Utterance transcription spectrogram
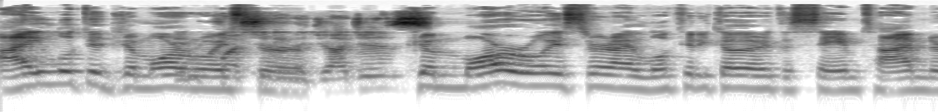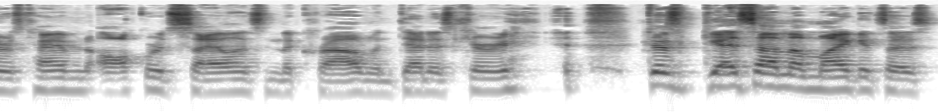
I looked at Jamar and Royster. the judges. Jamar Royster and I looked at each other at the same time. There was kind of an awkward silence in the crowd when Dennis Cherry just gets on the mic and says,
